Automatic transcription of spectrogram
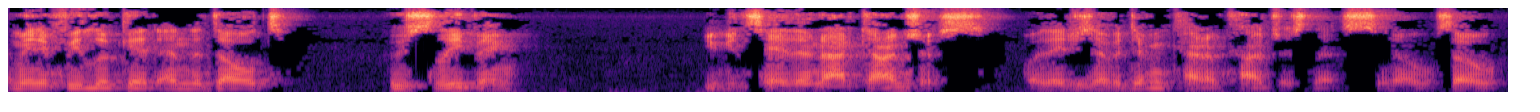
I mean, if we look at an adult who's sleeping, you could say they're not conscious, or they just have a different kind of consciousness. You know, so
